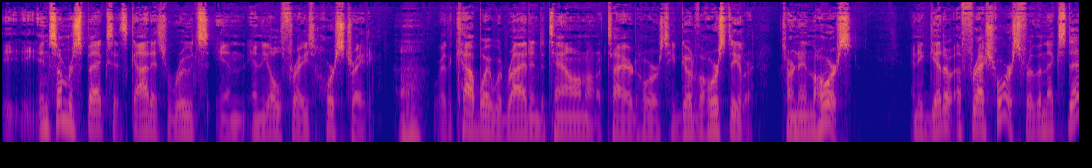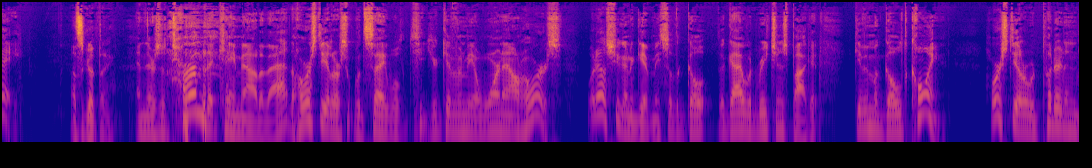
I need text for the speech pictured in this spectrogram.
a, in some respects, it's got its roots in, in the old phrase horse trading, Uh-huh. where the cowboy would ride into town on a tired horse. He'd go to the horse dealer, turn in the horse, and he'd get a, a fresh horse for the next day. That's a good thing. And there's a term that came out of that. The horse dealers would say, "Well, you're giving me a worn out horse. What else are you going to give me?" So the gold, the guy would reach in his pocket, give him a gold coin. Horse dealer would put it in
